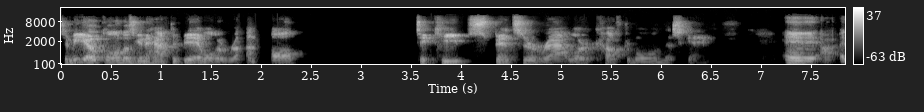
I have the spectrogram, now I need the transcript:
to me, Oklahoma's going to have to be able to run ball to keep Spencer Rattler comfortable in this game. And uh,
